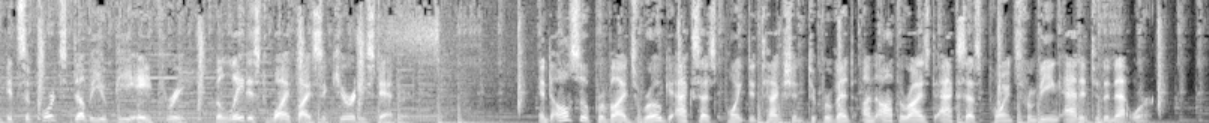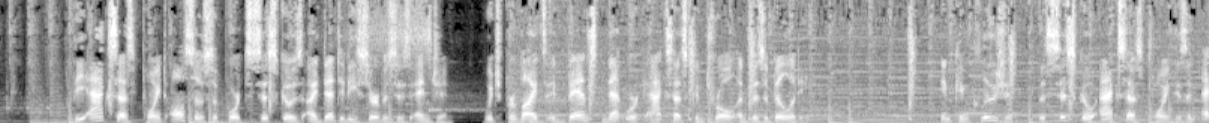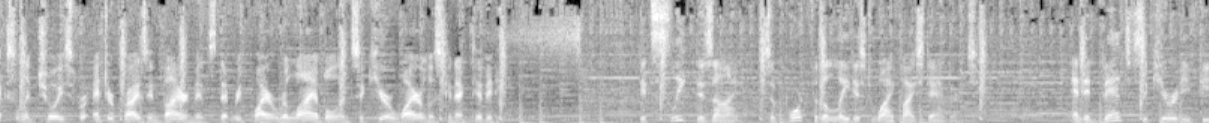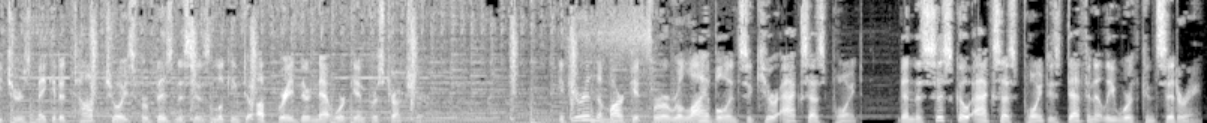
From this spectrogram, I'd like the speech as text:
It supports WPA3, the latest Wi-Fi security standard, and also provides rogue access point detection to prevent unauthorized access points from being added to the network. The access point also supports Cisco's Identity Services Engine, which provides advanced network access control and visibility. In conclusion, the Cisco Access Point is an excellent choice for enterprise environments that require reliable and secure wireless connectivity. Its sleek design, support for the latest Wi-Fi standards, and advanced security features make it a top choice for businesses looking to upgrade their network infrastructure. If you're in the market for a reliable and secure access point, then the Cisco Access Point is definitely worth considering.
